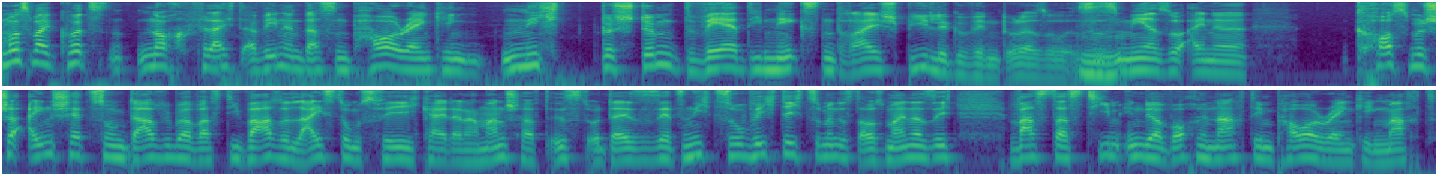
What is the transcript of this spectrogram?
ja. muss mal kurz noch vielleicht erwähnen, dass ein Power Ranking nicht bestimmt, wer die nächsten drei Spiele gewinnt oder so. Es mhm. ist mehr so eine kosmische Einschätzung darüber, was die wahre Leistungsfähigkeit einer Mannschaft ist. Und da ist es jetzt nicht so wichtig, zumindest aus meiner Sicht, was das Team in der Woche nach dem Power Ranking macht,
